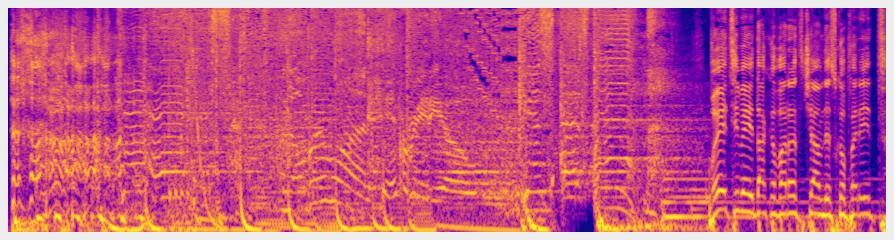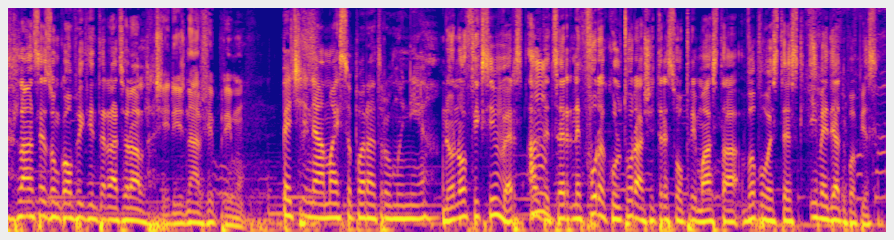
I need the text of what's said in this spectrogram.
Băieții mei, dacă vă arăt ce am descoperit, lansez un conflict internațional. și nici n-ar fi primul. Pe cine a mai supărat România? Nu, nu, fix invers. Alte țări ne fură cultura și trebuie să oprim asta. Vă povestesc imediat după piesă.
